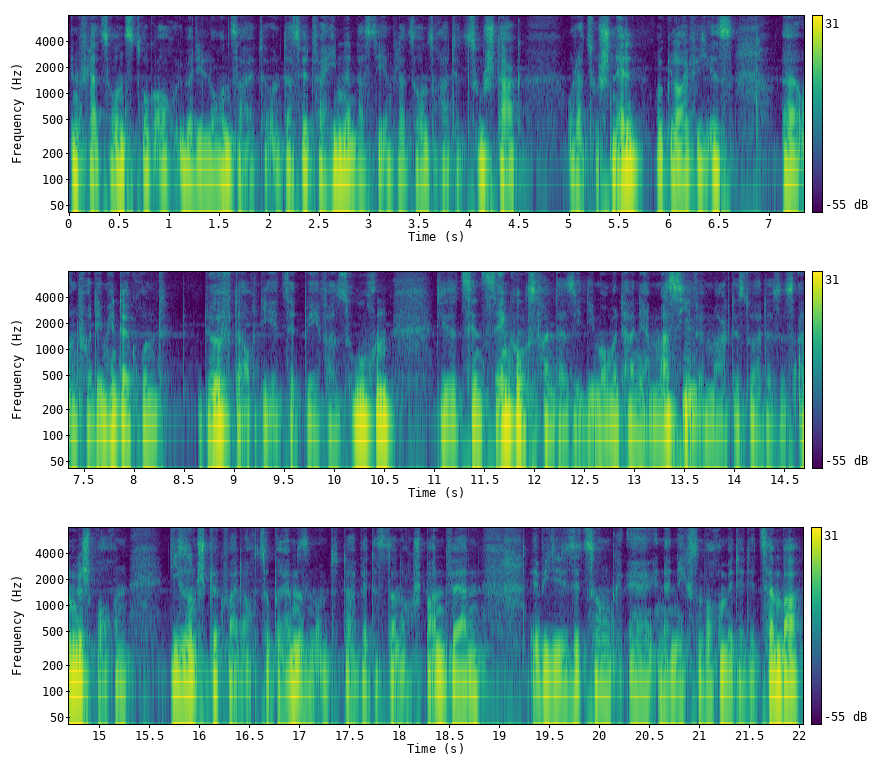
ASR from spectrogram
Inflationsdruck auch über die Lohnseite. Und das wird verhindern, dass die Inflationsrate zu stark oder zu schnell rückläufig ist. Äh, und vor dem Hintergrund dürfte auch die EZB versuchen, diese Zinssenkungsfantasie, die momentan ja massiv mhm. im Markt ist, du hattest es angesprochen, die so ein Stück weit auch zu bremsen. Und da wird es dann auch spannend werden, äh, wie die Sitzung äh, in der nächsten Woche Mitte Dezember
